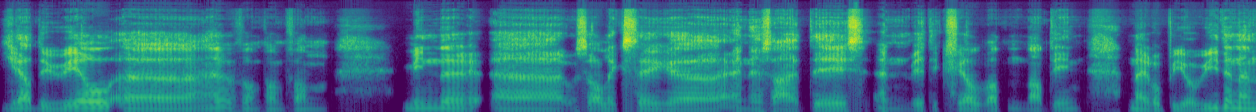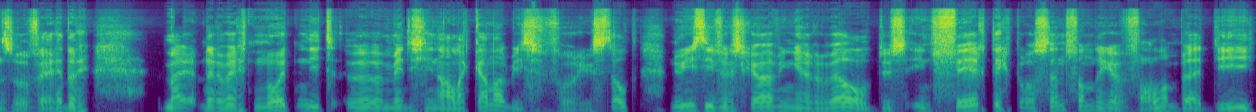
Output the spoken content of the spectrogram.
gradueel van, van, van minder, uh, hoe zal ik zeggen, NSAID's en weet ik veel wat nadien naar opioïden en zo verder. Maar er werd nooit niet medicinale cannabis voorgesteld. Nu is die verschuiving er wel. Dus in 40% van de gevallen bij die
